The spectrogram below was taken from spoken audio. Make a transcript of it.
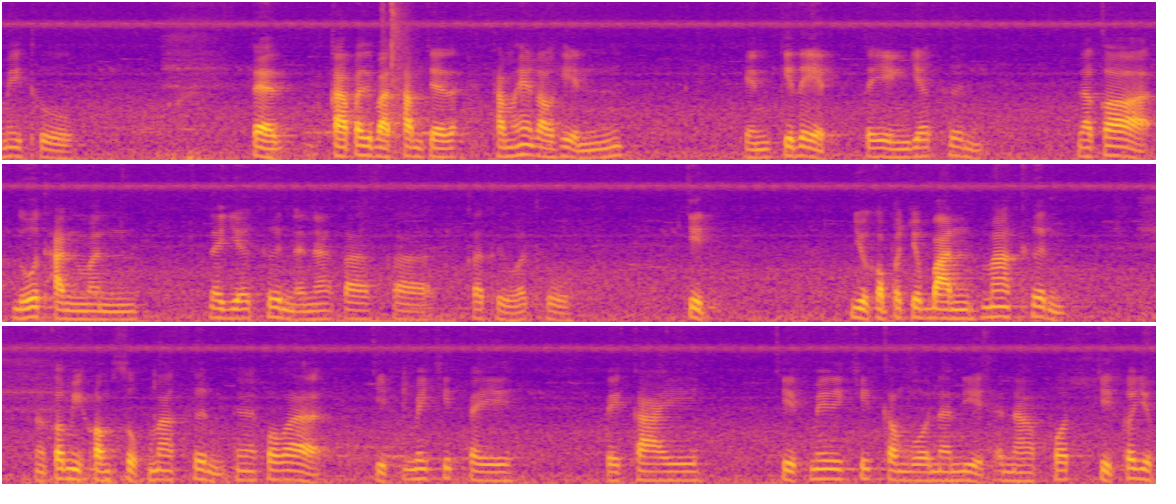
ไม่ถูก แต่การปฏิบัติธรรมจะทำให้เราเห็น ห็นกิเลสตัวเองเยอะขึ้น แล้วก็รู้ทันมันได้เยอะขึ้นอันะก็ก็ก็ถือว่าถูกจิตอยู่กับปัจจุบันมากขึ้น มันก็มีความสุขมากขึ้นใช่ไหมเพราะว่าจิตไม่คิดไปไปไกล จิตไม่ได้คิดกังวลอดีตอนาคต จิตก็อยู่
